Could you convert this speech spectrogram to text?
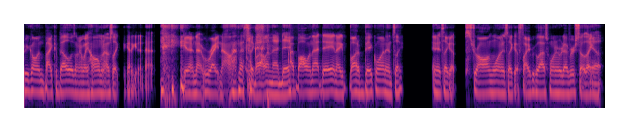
we were going by Cabela's on our way home, and I was like, I gotta get a net, get a net right now. And that's like bought one that day. I bought one that day, and I bought a big one, and it's like, and it's like a strong one. It's like a fiberglass one or whatever. So like yeah.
